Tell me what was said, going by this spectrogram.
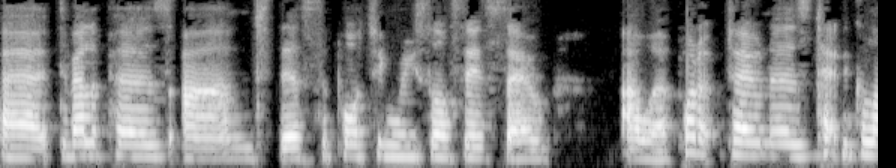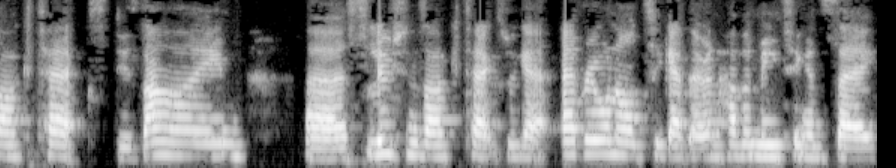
uh, developers and the supporting resources. So our product owners, technical architects, design, uh, solutions architects, we get everyone all together and have a meeting and say,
